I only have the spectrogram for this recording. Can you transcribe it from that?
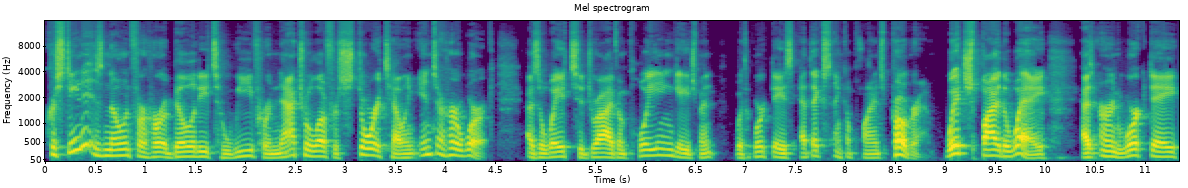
Christina is known for her ability to weave her natural love for storytelling into her work as a way to drive employee engagement with Workday's ethics and compliance program, which, by the way, has earned Workday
